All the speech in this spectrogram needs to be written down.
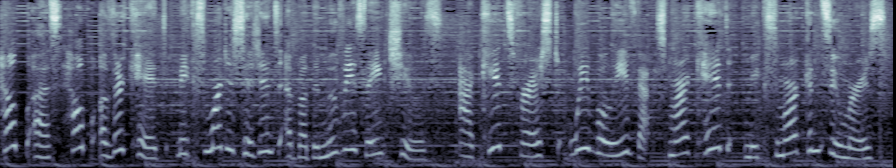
Help us help other kids make smart decisions about the movies they choose. At Kids First, we believe that smart kids make smart consumers.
